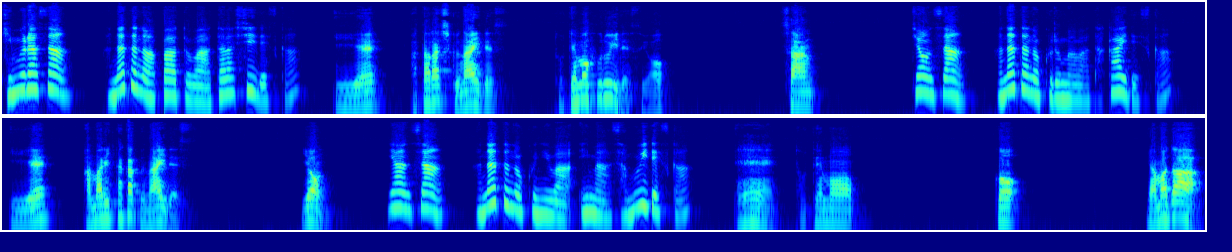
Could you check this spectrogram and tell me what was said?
木村さん、あなたのアパートは新しいですか？いいえ、新しくないです。とても古いですよ。3。ジョンさん、あなたの車は高いですか？いいえ、あまり高くないです。4。ヤンさん、あなたの国は今寒いですか？ええ、とても。5。山田、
